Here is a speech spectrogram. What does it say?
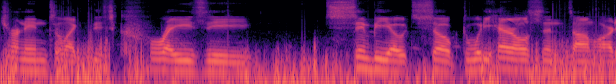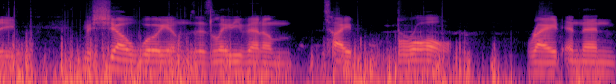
turn into like this crazy symbiote soaked Woody Harrelson, Tom Hardy, Michelle Williams as Lady Venom type brawl, right? And then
